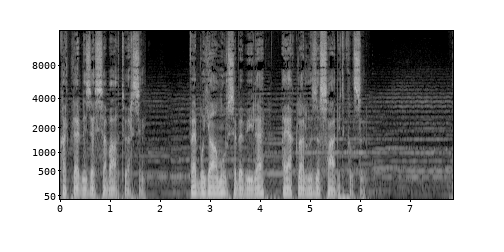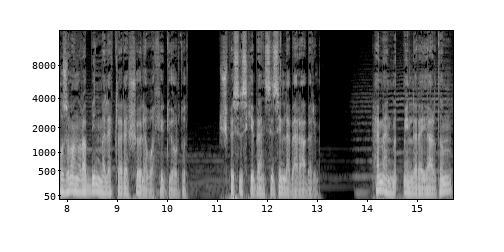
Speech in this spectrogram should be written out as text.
kalplerinize sebat versin. Ve bu yağmur sebebiyle ayaklarınızı sabit kılsın. O zaman Rabbin meleklere şöyle vahiy diyordu. Şüphesiz ki ben sizinle beraberim. Hemen müminlere yardım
